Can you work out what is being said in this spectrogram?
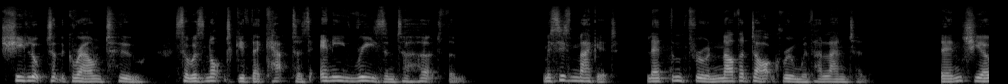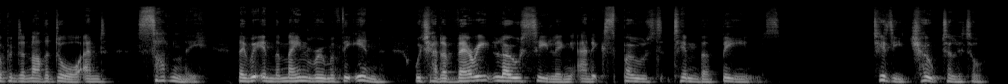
She looked at the ground too, so as not to give their captors any reason to hurt them. Mrs. Maggot led them through another dark room with her lantern. Then she opened another door, and suddenly they were in the main room of the inn, which had a very low ceiling and exposed timber beams. Tizzy choked a little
